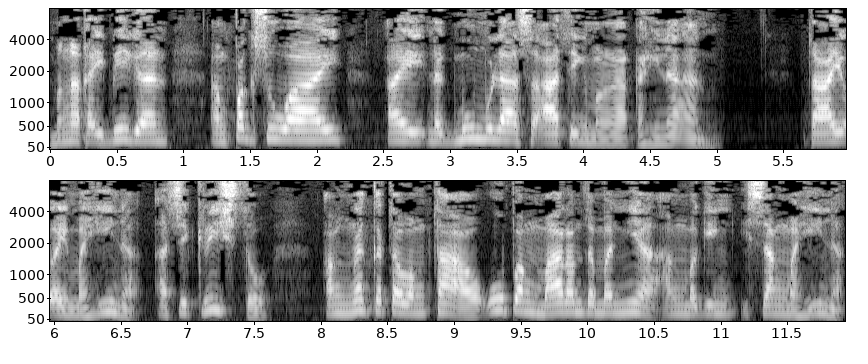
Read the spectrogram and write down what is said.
Mga kaibigan, ang pagsuway ay nagmumula sa ating mga kahinaan. Tayo ay mahina at si Kristo ang nagkatawang tao upang maramdaman niya ang maging isang mahina.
